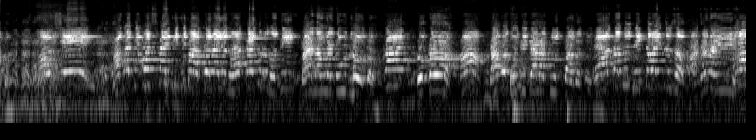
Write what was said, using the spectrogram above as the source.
मावशे अगं दिवस काय किती माग करायला घरात काय करत होती? नवरा तर उठलं होतं? काय? डोकं? हा. कामत होती त्याला दूध पाजत होती. हे आता तू निघतं बाई तुझं माझं नाही हा.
